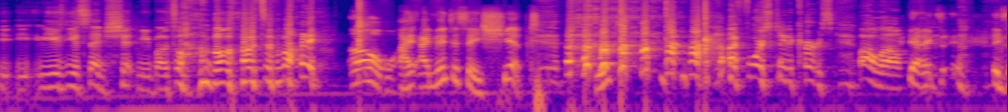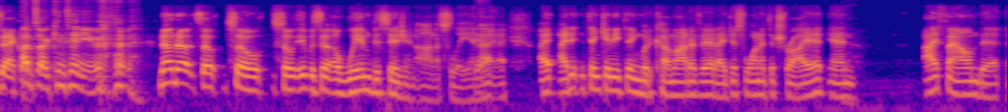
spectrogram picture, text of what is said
you, you, you said shit me both both loads of money. Oh, I, I meant to say shipped. I forced you to curse. Oh well. Yeah, ex- exactly. I'm sorry. Continue. no, no. So, so, so it was a whim decision, honestly, and Yeah. I, I, I didn't think anything would come out of it. I just wanted to try it, and I found that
